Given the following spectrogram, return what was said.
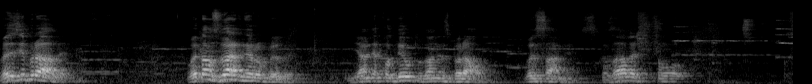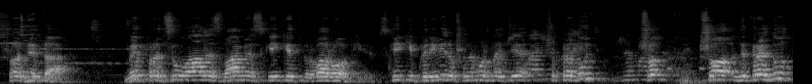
Ви зібрали. Ви там звернення робили. Я не ходив, туди не збирав. Ви самі. Сказали, що щось не так. Ми працювали з вами скільки два роки. Скільки перевірок, що не можна йти, що крадуть, що, що не крадуть,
